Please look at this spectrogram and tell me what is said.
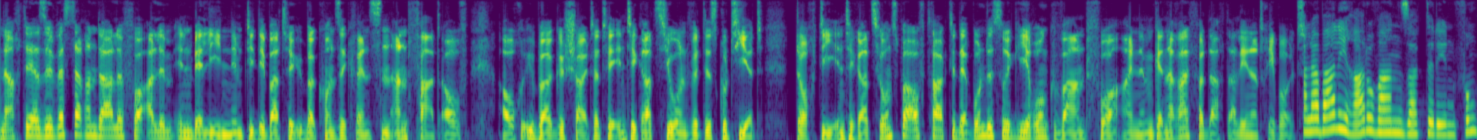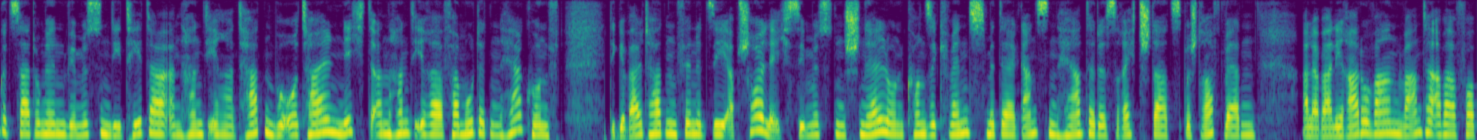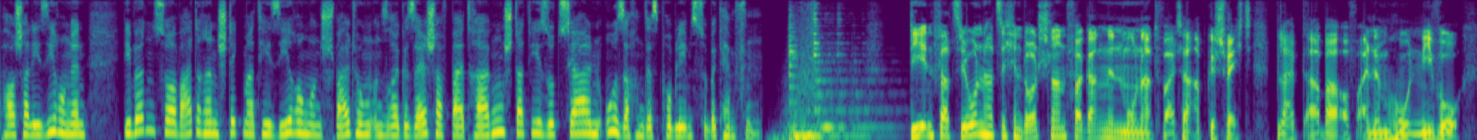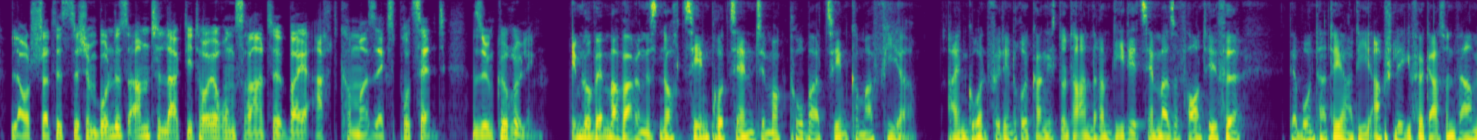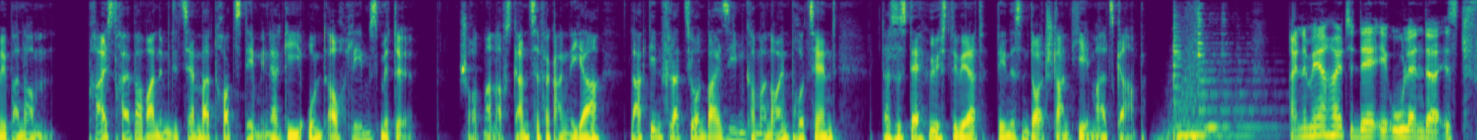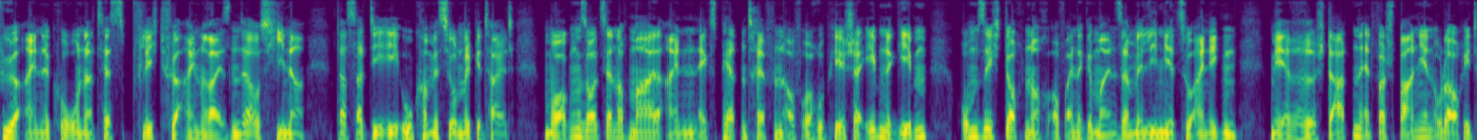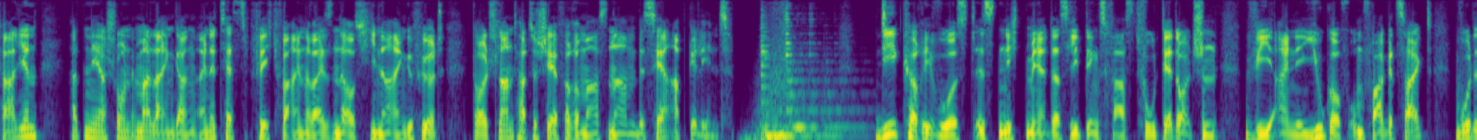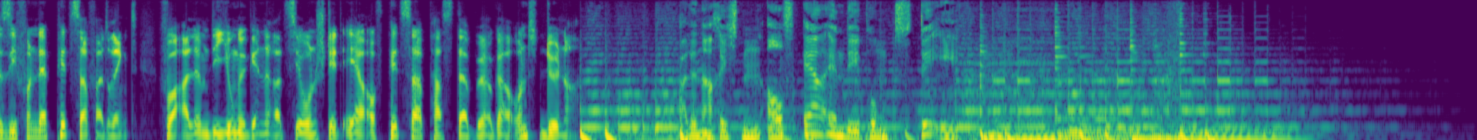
Nach der Silvesterrandale vor allem in Berlin nimmt die Debatte über Konsequenzen an Fahrt auf. Auch über gescheiterte Integration wird diskutiert. Doch die Integrationsbeauftragte der Bundesregierung warnt vor einem Generalverdacht, Alena Tribold. Alabali Radovan sagte den Funke-Zeitungen, wir müssen die Täter anhand ihrer Taten beurteilen, nicht anhand ihrer vermuteten Herkunft. Die Gewalttaten findet sie abscheulich. Sie müssten schnell und konsequent mit der ganzen Härte des Rechtsstaats bestraft werden. Alabali Radovan warnte aber vor Pauschalisierung Pauschalisierungen, die würden zur weiteren Stigmatisierung und Spaltung unserer Gesellschaft beitragen, statt die sozialen Ursachen des Problems zu bekämpfen. Die Inflation hat sich in Deutschland vergangenen Monat weiter abgeschwächt, bleibt aber auf einem hohen Niveau. Laut Statistischem Bundesamt lag die Teuerungsrate bei 8,6 Prozent. Sönke Röhling. Im November waren es noch 10 Prozent, im Oktober 10,4. Ein Grund für den Rückgang ist unter anderem die Dezember-Soforthilfe. Der Bund hatte ja die Abschläge für Gas und Wärme übernommen. Preistreiber waren im Dezember trotzdem Energie und auch Lebensmittel. Schaut man aufs ganze vergangene Jahr, lag die Inflation bei 7,9 Prozent. Das ist der höchste Wert, den es in Deutschland jemals gab. Eine Mehrheit der EU-Länder ist für eine Corona-Testpflicht für Einreisende aus China. Das hat die EU-Kommission mitgeteilt. Morgen soll es ja nochmal einen Expertentreffen auf europäischer Ebene geben, um sich doch noch auf eine gemeinsame Linie zu einigen. Mehrere Staaten, etwa Spanien oder auch Italien, hatten ja schon im Alleingang eine Testpflicht für Einreisende aus China eingeführt. Deutschland hatte schärfere Maßnahmen bisher abgelehnt. Die Currywurst ist nicht mehr das Lieblingsfastfood der Deutschen. Wie eine YouGov-Umfrage zeigt, wurde sie von der Pizza verdrängt. Vor allem die junge Generation steht eher auf Pizza, Pasta, Burger und Döner. Alle Nachrichten auf rnd.de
